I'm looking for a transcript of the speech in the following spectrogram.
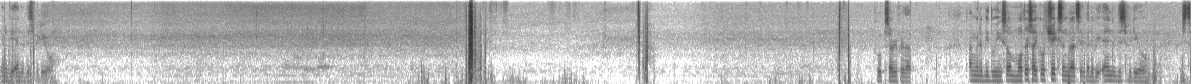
Gonna be end of this video. Oops, sorry for that. I'm gonna be doing some motorcycle tricks and that's it. Gonna be end of this video. Just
